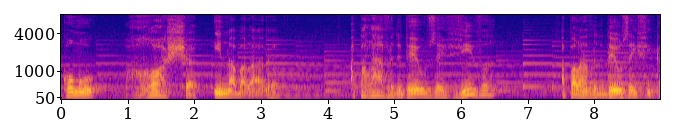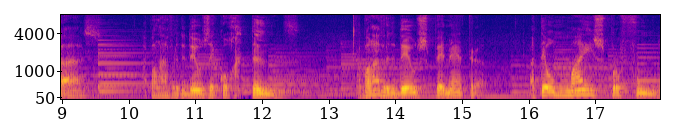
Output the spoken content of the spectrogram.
como rocha inabalável. A palavra de Deus é viva, a palavra de Deus é eficaz, a palavra de Deus é cortante, a palavra de Deus penetra até o mais profundo,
